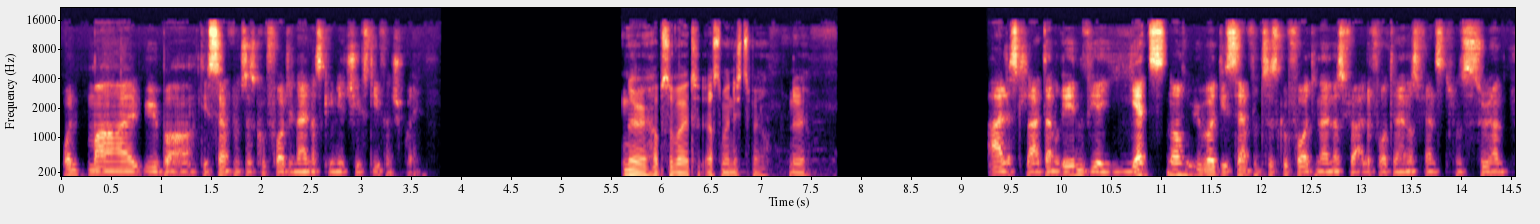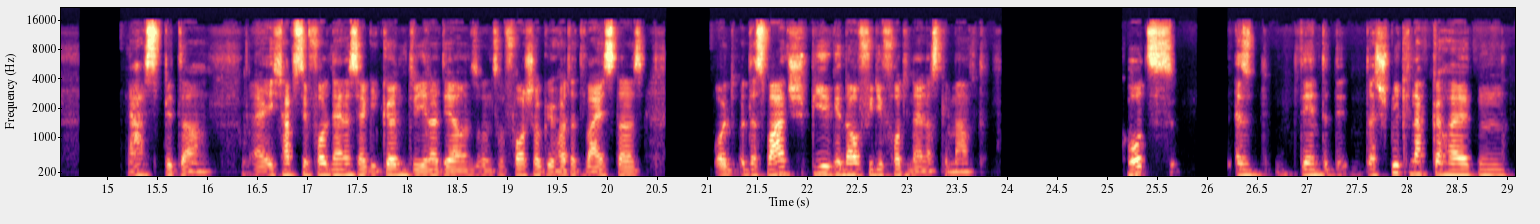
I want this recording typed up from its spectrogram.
und mal über die San Francisco 49ers gegen die Chiefs Defense sprechen. Nö, hab soweit erstmal nichts mehr. Nö. Alles klar, dann reden wir jetzt noch über die San Francisco 49ers für alle 49ers-Fans, die uns zuhören. Ja, ist bitter. Äh, ich habe es den 49ers ja gegönnt. Jeder, der unsere, unsere Vorschau gehört hat, weiß das. Und, und das war ein Spiel genau für die 49ers gemacht. Kurz, also den, den, das Spiel knapp gehalten,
